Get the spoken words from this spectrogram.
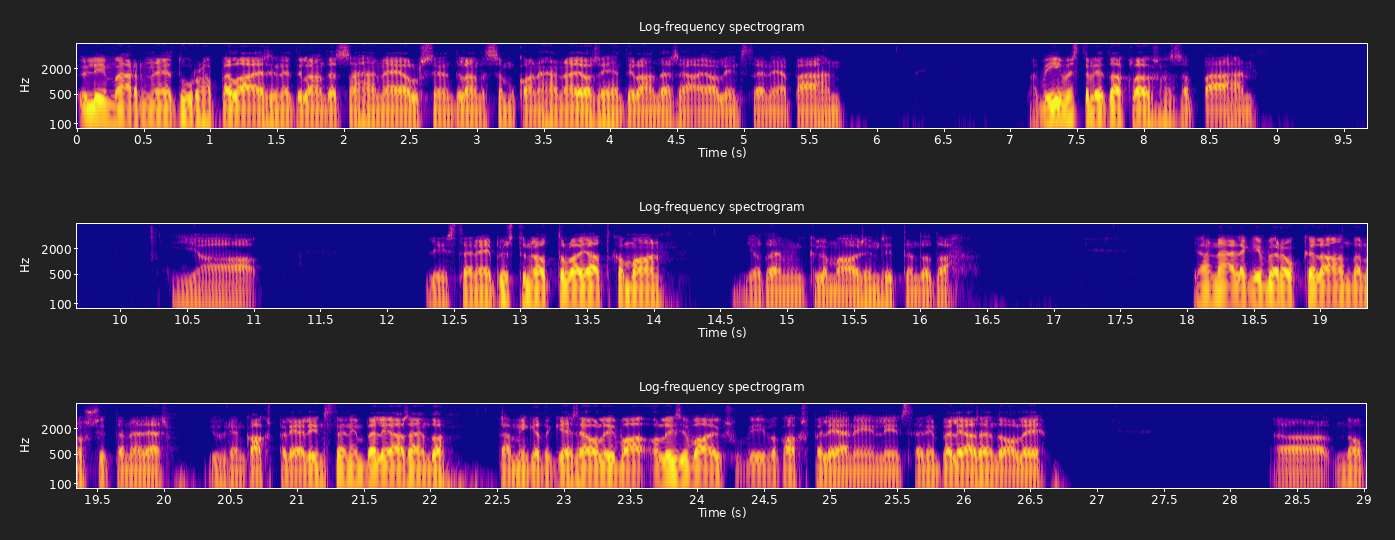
ylimääräinen ja turha pelaaja siinä tilanteessa. Hän ei ollut siinä tilanteessa mukana. Hän ajoi siihen tilanteeseen ajoi Lindsteinia päähän. Tai viimeisteli taklauksensa päähän. Ja Lindstein ei pystynyt ottelua jatkamaan, joten kyllä mä olisin sitten tota, ja näilläkin verukkeilla antanut sitten edes yhden kaksi peliä. Lindsteinin peliasento, tai minkä takia se oli va, olisi vain yksi viiva kaksi peliä, niin Lindsteinin peliasento oli öö, no,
